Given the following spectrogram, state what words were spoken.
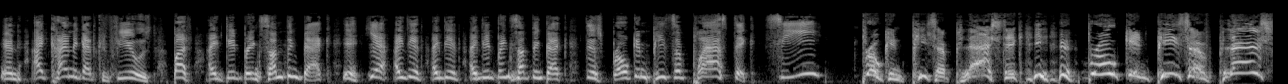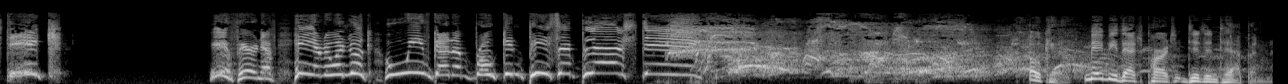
and I kind of got confused. But I did bring something back. Eh, Yeah, I did, I did, I did bring something back. This broken piece of plastic. See? Broken piece of plastic? Broken piece of plastic? Yeah, fair enough. Hey, everyone, look! We've got a broken piece of plastic! Okay, maybe that part didn't happen.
